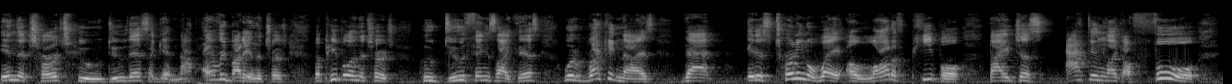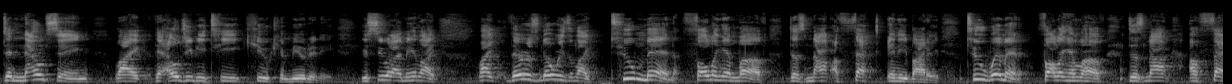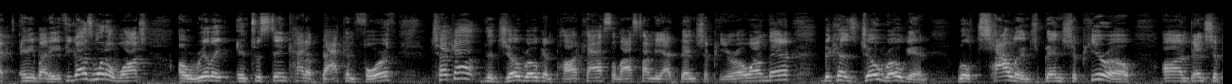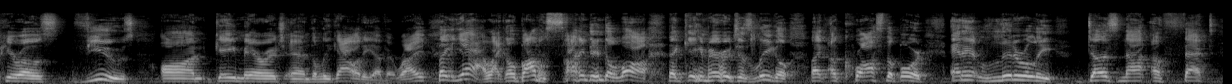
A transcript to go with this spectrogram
in the church who do this, again, not everybody in the church, but people in the church who do things like this would recognize that it is turning away a lot of people by just acting like a fool denouncing like the LGBTQ community. You see what I mean? Like, like, there is no reason, like, two men falling in love does not affect anybody. Two women falling in love does not affect anybody. If you guys wanna watch a really interesting kind of back and forth, check out the Joe Rogan podcast the last time he had Ben Shapiro on there, because Joe Rogan will challenge Ben Shapiro on Ben Shapiro's views on gay marriage and the legality of it, right? But yeah, like Obama signed into law that gay marriage is legal, like across the board, and it literally does not affect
